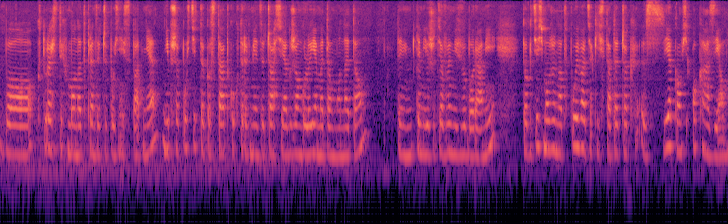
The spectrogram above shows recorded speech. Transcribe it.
bo któraś z tych monet prędzej czy później spadnie. Nie przepuścić tego statku, który w międzyczasie, jak żonglujemy tą monetą, tymi, tymi życiowymi wyborami, to gdzieś może nadpływać jakiś stateczek z jakąś okazją.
